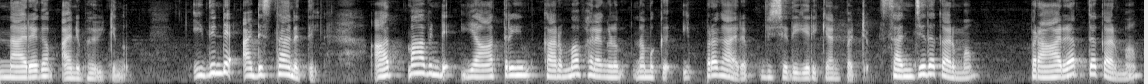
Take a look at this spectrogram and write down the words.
നരകം അനുഭവിക്കുന്നു. ഇതിന്റെ അടിസ്ഥാനത്തിൽ ആത്മാവിന്റെ യാത്രയും കർമ്മഫലങ്ങളും നമുക്ക് ഇപ്രകാരം വിശദീകരിക്കാൻ പറ്റും. സഞ്ചിത കർമ്മം പ്രാരബ്ധ കർമ്മം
